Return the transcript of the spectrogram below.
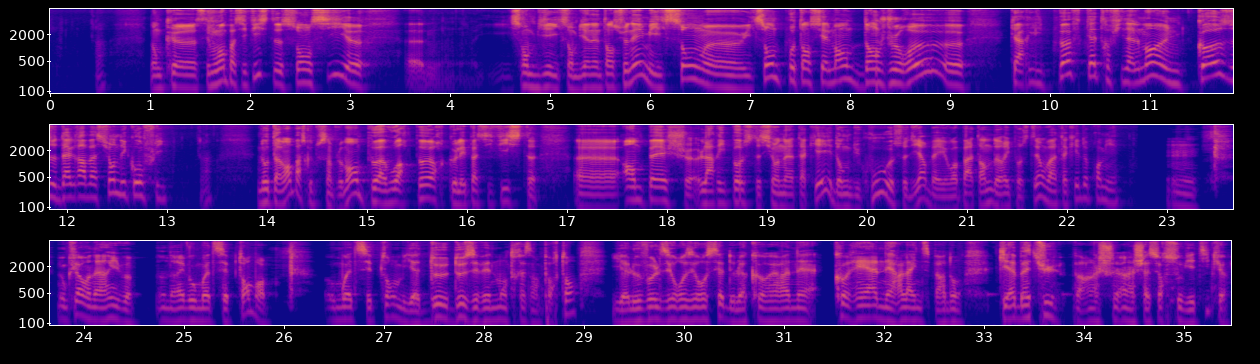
Hein Donc euh, ces mouvements pacifistes sont aussi euh, euh, ils sont bien ils sont bien intentionnés, mais ils sont ils sont potentiellement dangereux car ils peuvent être finalement une cause d'aggravation des conflits. Notamment parce que tout simplement, on peut avoir peur que les pacifistes euh, empêchent la riposte si on est attaqué, et donc du coup se dire, ben, on va pas attendre de riposter, on va attaquer de premier. Hmm. Donc là, on arrive, on arrive au mois de septembre. Au mois de septembre, il y a deux, deux événements très importants. Il y a le vol 007 de la Korean, Air- Korean Airlines, pardon, qui est abattu par un, ch- un chasseur soviétique.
